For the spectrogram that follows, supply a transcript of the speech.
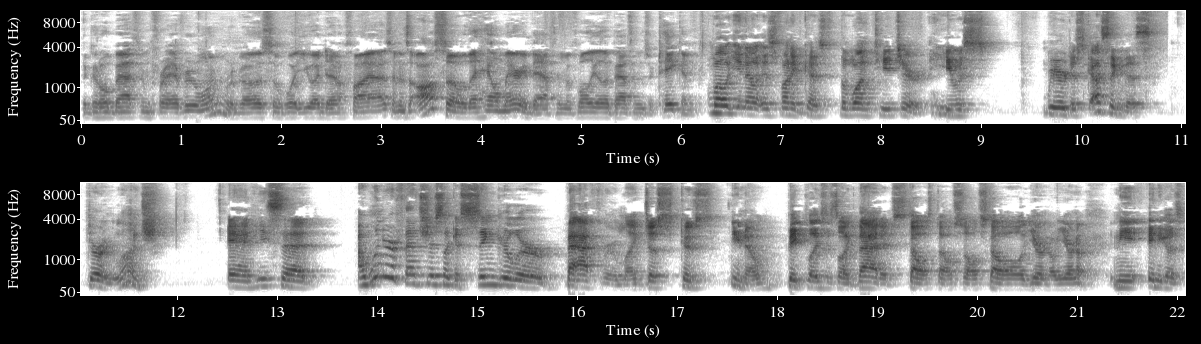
The good old bathroom for everyone, regardless of what you identify as, and it's also the Hail Mary bathroom if all the other bathrooms are taken. Well, you know, it's funny because the one teacher, he was, we were discussing this during lunch, and he said, I wonder if that's just like a singular bathroom, like just because, you know, big places like that, it's stall, stall, stall, stall, urinal, urinal. And he, and he goes,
